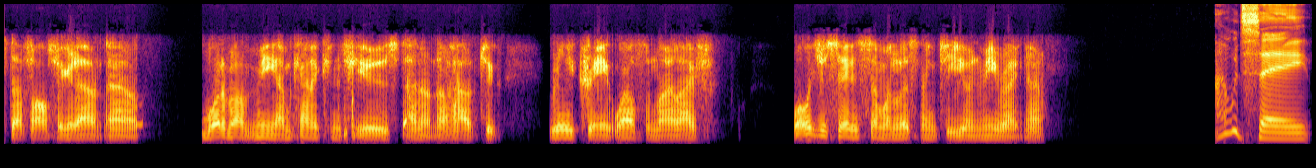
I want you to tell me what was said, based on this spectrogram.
stuff all figured out now. What about me? I'm kind of confused. I don't know how to really create wealth in my life. what would you say to someone listening to you and me right now? I would say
